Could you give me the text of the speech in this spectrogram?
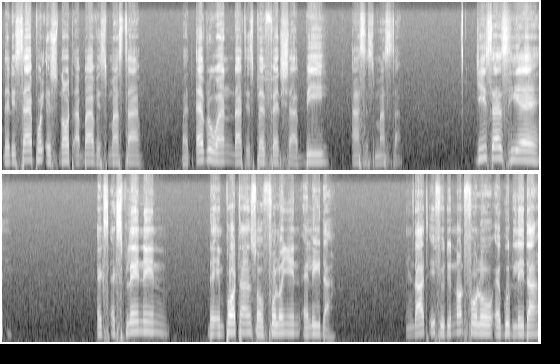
The disciple is not above his master, but everyone that is perfect shall be as his master. Jesus here ex- explaining the importance of following a leader. That if you do not follow a good leader,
